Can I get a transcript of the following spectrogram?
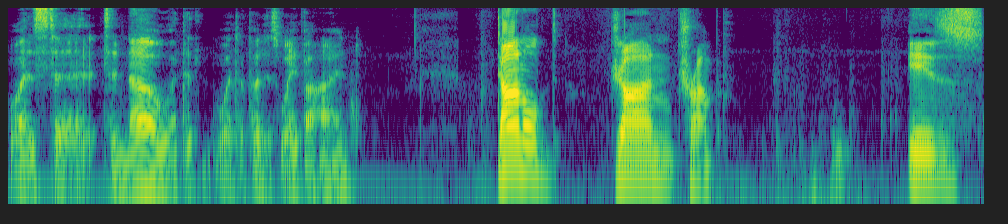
was to to know what to what to put his weight behind. Donald John Trump is,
